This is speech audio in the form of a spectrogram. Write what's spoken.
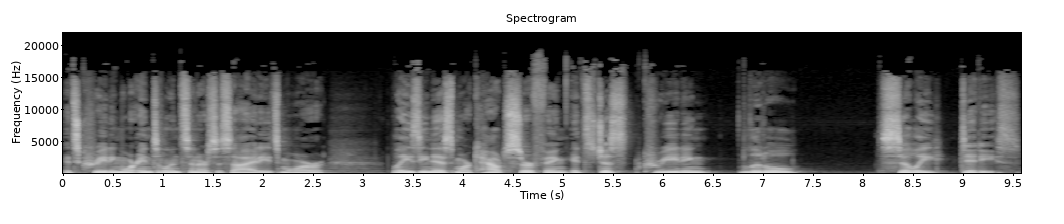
it's creating more indolence in our society, it's more laziness, more couch surfing. It's just creating little silly ditties.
